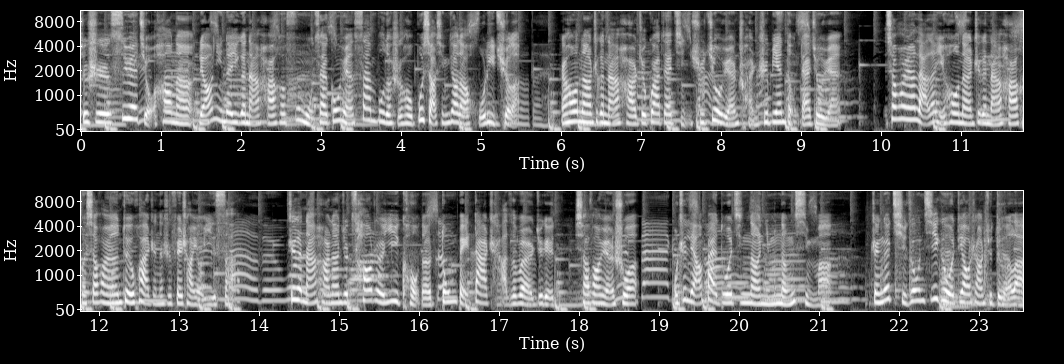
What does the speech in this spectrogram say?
就是四月九号呢，辽宁的一个男孩和父母在公园散步的时候，不小心掉到湖里去了。然后呢，这个男孩就挂在景区救援船只边等待救援。消防员来了以后呢，这个男孩和消防员的对话真的是非常有意思哈。这个男孩呢，就操着一口的东北大碴子味儿，就给消防员说：“我这两百多斤呢，你们能行吗？整个起重机给我吊上去得了。”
